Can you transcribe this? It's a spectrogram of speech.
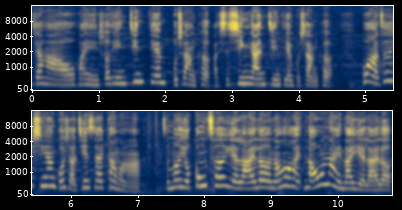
家好，欢迎收听今天不上课啊，是新安今天不上课。哇，这是新安国小今天是在干嘛？怎么有公车也来了，然后还老奶奶也来了？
